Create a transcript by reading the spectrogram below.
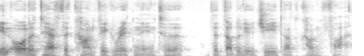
in order to have the config written into the wg.conf file.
